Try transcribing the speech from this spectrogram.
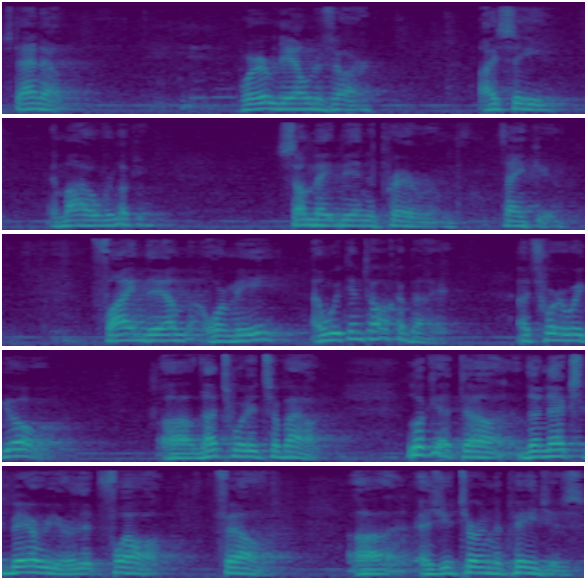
Stand up. Wherever the elders are. I see. Am I overlooking? Some may be in the prayer room. Thank you. Find them or me, and we can talk about it. That's where we go. Uh, that's what it's about. Look at uh, the next barrier that fell, fell uh, as you turn the pages.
